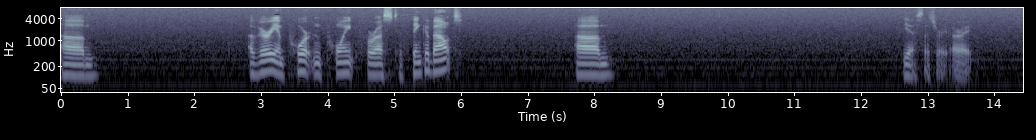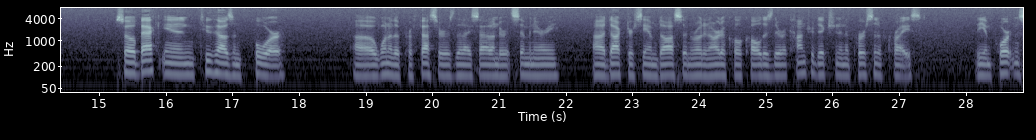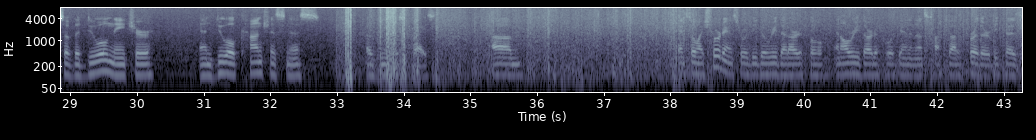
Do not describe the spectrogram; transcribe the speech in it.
um, a very important point for us to think about. Um, yes, that's right. All right. So back in 2004, uh, one of the professors that I sat under at seminary, uh, Dr. Sam Dawson, wrote an article called "Is There a Contradiction in the Person of Christ? The Importance of the Dual Nature and Dual Consciousness of Jesus Christ." Um, so my short answer would be go read that article, and I'll read the article again, and let's talk about it further because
